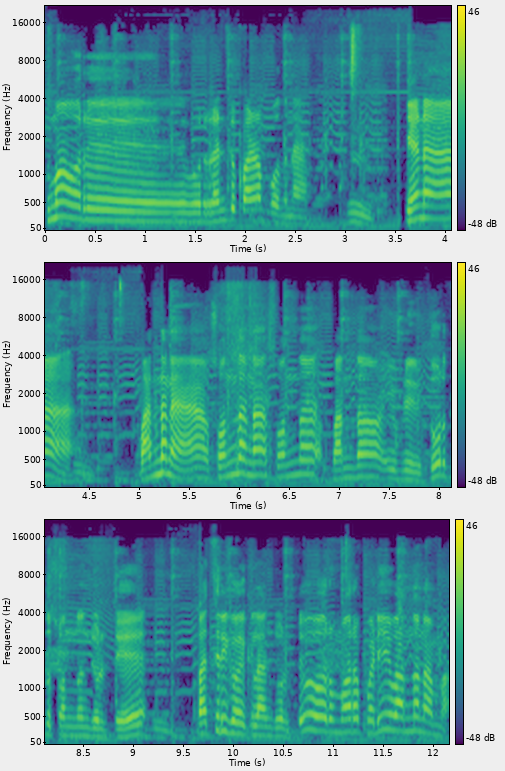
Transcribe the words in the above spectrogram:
சும்மா ஒரு ஒரு ரெண்டு பழம் போதுண்ணே. ஏன்னா. வந்தனே சொந்தம்னா சொந்தம் பந்தம் இப்படி தூரத்து சொந்தம்னு சொல்லிட்டு. பத்திரிக்கை வைக்கலாம்னு சொல்லிட்டு ஒரு முறைப்படி வந்தோம் நம்ம.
